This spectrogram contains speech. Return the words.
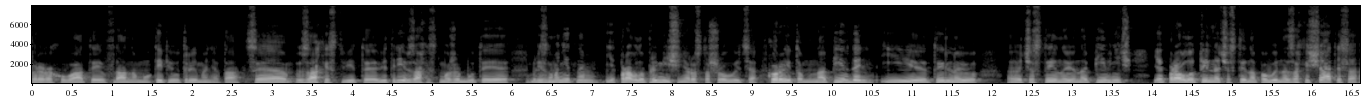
перерахувати в даному типі утримання, та це захист від е, вітрів. Захист може бути різноманітним. Як правило, приміщення розташовується коритом на південь і тильною е, частиною на північ. Як правило, тильна частина повинна захищатися.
